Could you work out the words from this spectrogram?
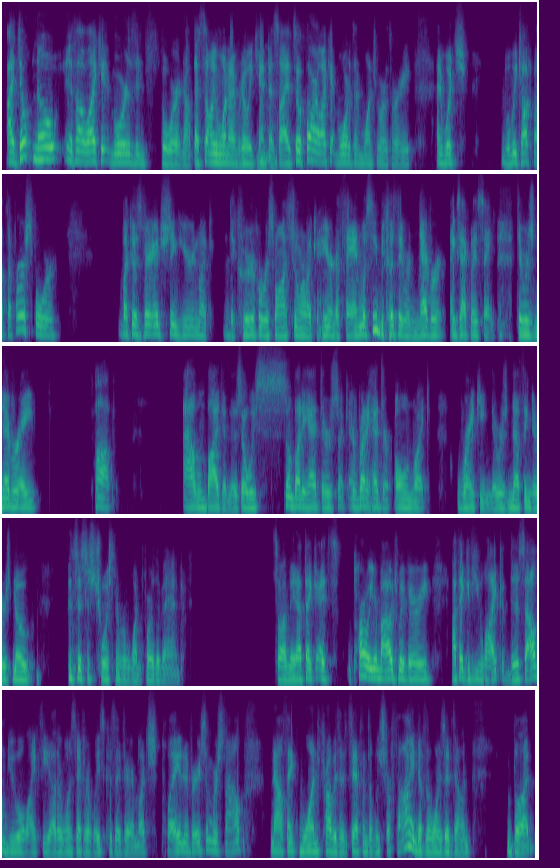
I don't know if I like it more than four or not. That's the only one I really can't Mhm. decide. So far, I like it more than one, two, or three. And which, when we talked about the first four, like it was very interesting hearing like the critical response to them, or like hearing a fan listening because they were never exactly the same. There was never a top album by them. There's always somebody had there's like everybody had their own like ranking. There was nothing. There was no consensus choice number one for the band. So I mean, I think it's part partly your mileage may vary. I think if you like this album, you will like the other ones they've released because they very much play in a very similar style. Now I think one's probably the definitely the least refined of the ones they've done, but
